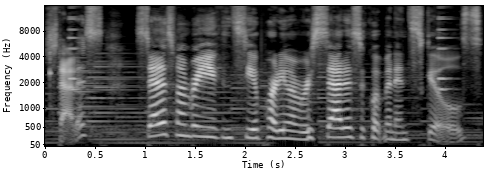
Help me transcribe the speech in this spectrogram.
Status? Status member, you can see a party member's status, equipment, and skills.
